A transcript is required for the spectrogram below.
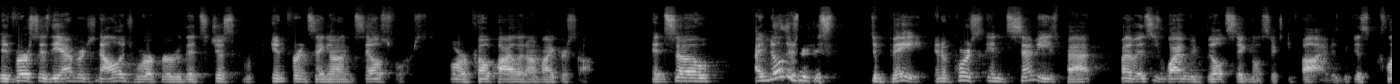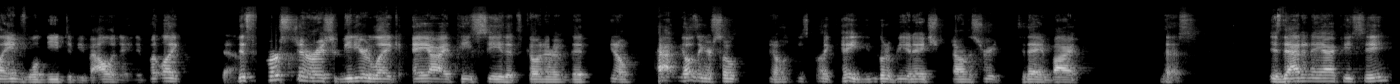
versus the average knowledge worker that's just inferencing on Salesforce or Copilot on Microsoft. And so I know there's this debate, and of course in semis, Pat. By the way, this is why we built Signal 65 is because claims will need to be validated. But like yeah. this first generation Meteor Lake AI PC that's going to that you know Pat Gelsinger so you know he's like, hey, you can go to B and H down the street today and buy this. Is that an AI PC?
